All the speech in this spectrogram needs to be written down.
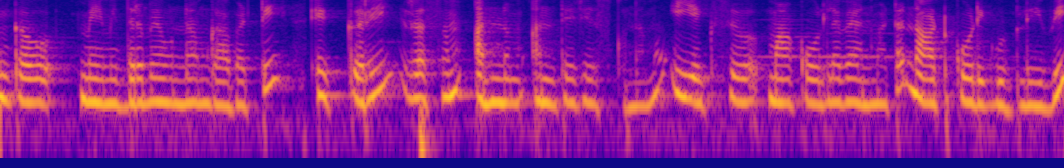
ఇంకా మేమిద్దరమే ఉన్నాం కాబట్టి ఎగ్ కర్రీ రసం అన్నం అంతే చేసుకున్నాము. ఈ ఎగ్స్ మా కోళ్ళవే అనమాట నాటుకోడి గుడ్లు ఇవి.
